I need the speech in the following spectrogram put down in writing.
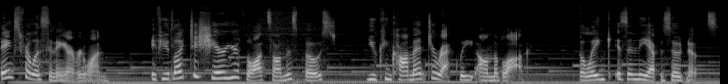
Thanks for listening, everyone. If you'd like to share your thoughts on this post, you can comment directly on the blog. The link is in the episode notes.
